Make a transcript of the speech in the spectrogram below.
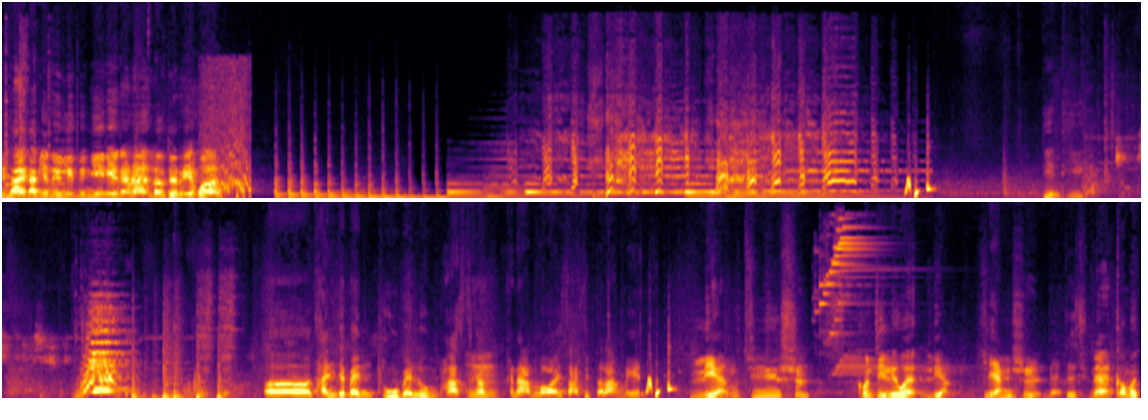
พี่ไทยครับอย่างในลิฟต์อย่างนี้เนี่ยนะฮะเราจะเรียกว่าเตียนทีครับ เอ่อไทยนี้จะเป็น two bedroom plus ครับขนาด 130 ตารางเมตร เหลียงจื้ชื่อคนจีนเรียกว่าเหลียงเหลียง จื้อชื่อยงที่ นะคำว่า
